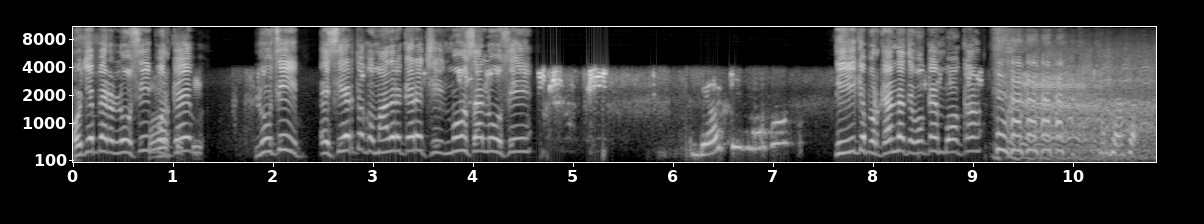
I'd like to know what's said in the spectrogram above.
Oye, pero Lucy, ¿por pues qué? sí. Lucy, ¿es cierto, comadre, que eres chismosa, Lucy? ¿Yo chismoso? Sí, que porque andas de boca en boca.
